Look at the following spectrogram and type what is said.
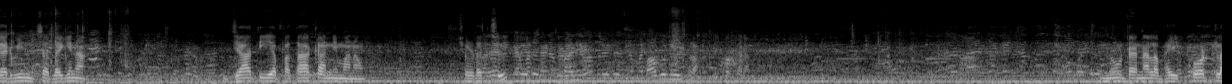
గర్వించదగిన జాతీయ పతాకాన్ని మనం చూడొచ్చు. నూట నలభై కోట్ల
